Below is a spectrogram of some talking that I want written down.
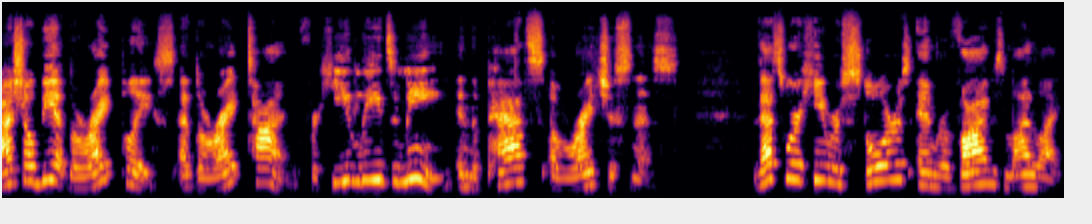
I shall be at the right place at the right time, for he leads me in the paths of righteousness. That's where he restores and revives my life.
